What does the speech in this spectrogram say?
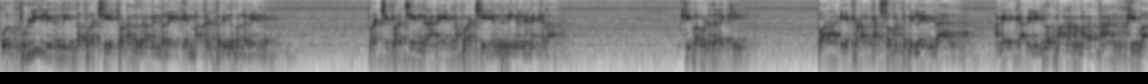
ஒரு புள்ளியிலிருந்து இந்த புரட்சியை தொடங்குகிறோம் என்பதை என் மக்கள் புரிந்து கொள்ள வேண்டும். புரட்சி புரட்சி என்கிறானே என்ன புரட்சி என்று நீங்கள் நினைக்கலாம். கியூப விடுதலைக்கு போராடிய ஃபெடல் காஸ்ட்ரோ மட்டும் இல்லை என்றால் அமெரிக்காவில் இன்னொரு மாகாணமாகத்தான் கியூபா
